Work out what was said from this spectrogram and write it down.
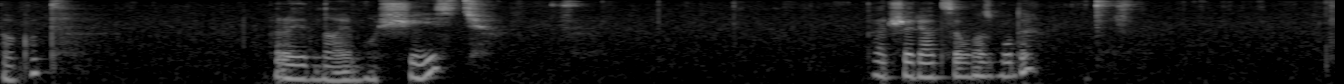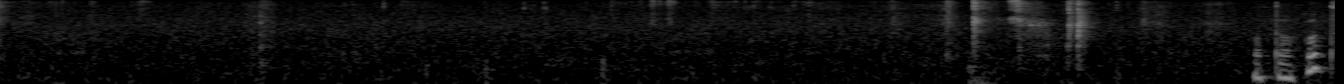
Так от приєднаємо 6. Перший ряд це у нас буде. Отак от.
